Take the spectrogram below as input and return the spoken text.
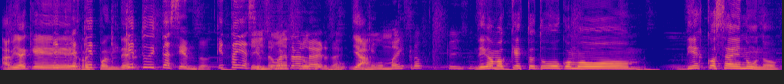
había que ¿Qué, qué- responder. qué estuviste haciendo? ¿Qué estáis ¿Qué haciendo? Cuéntanos la verdad. ¿Jugó- Ya. jugó Minecraft? Digamos que esto tuvo como 10 cosas en uno.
